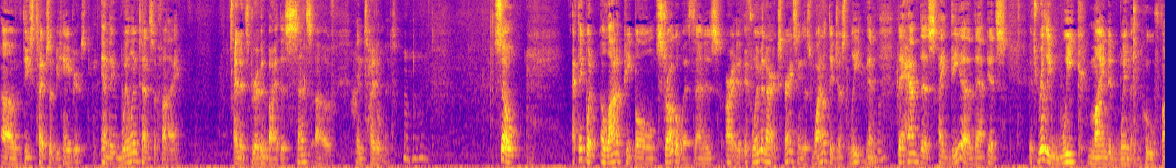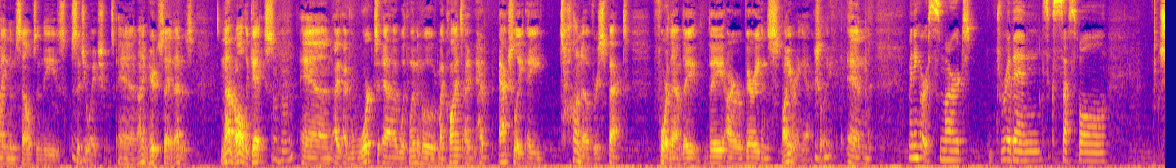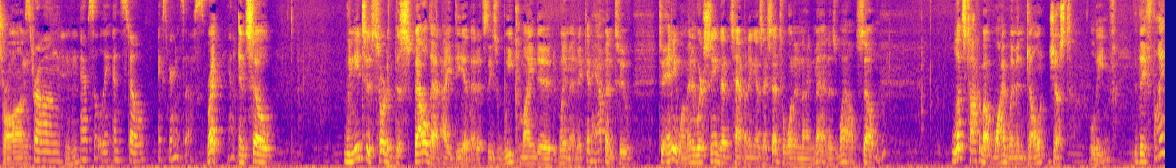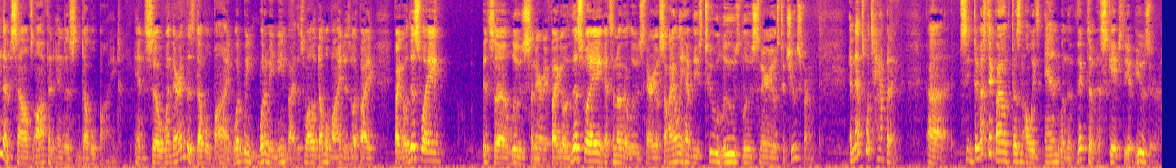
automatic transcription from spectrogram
of these types of behaviors, and they will intensify and it's driven by this sense of entitlement. Mm-hmm. So, I think what a lot of people struggle with then is, all right, if women are experiencing this, why don't they just leave? And mm-hmm. they have this idea that it's it's really weak-minded women who find themselves in these mm-hmm. situations, and I am here to say that is not at all the case. Mm-hmm. And I, I've worked uh, with women who are my clients. I have actually a ton of respect for them. They they are very inspiring, actually, and Many who are smart, driven, successful, strong. strong, Mhm. absolutely, and still experience this. Right. Yeah. And so we need to sort of dispel that idea that it's these weak-minded women. It can happen to to any woman, and we're seeing that it's happening, as I said, to one in nine men as well. So let's talk about why women don't just leave. They find themselves often in this double bind. And so when they're in this double bind, what do we what do we mean by this? Well, a double bind is if I if I go this way, it's a lose scenario. If I go this way, it's another lose scenario. So I only have these two lose lose scenarios to choose from, and that's what's happening. Uh, see, domestic violence doesn't always end when the victim escapes the abuser.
